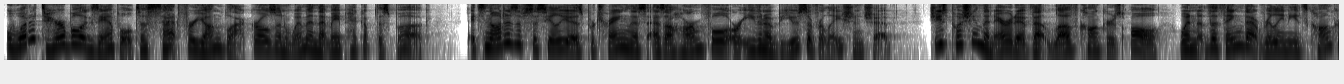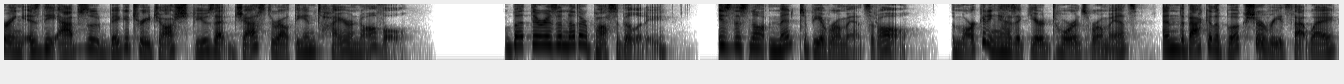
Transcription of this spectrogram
What a terrible example to set for young black girls and women that may pick up this book. It's not as if Cecilia is portraying this as a harmful or even abusive relationship. She's pushing the narrative that love conquers all, when the thing that really needs conquering is the absolute bigotry Josh spews at Jess throughout the entire novel. But there is another possibility. Is this not meant to be a romance at all? The marketing has it geared towards romance, and the back of the book sure reads that way.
